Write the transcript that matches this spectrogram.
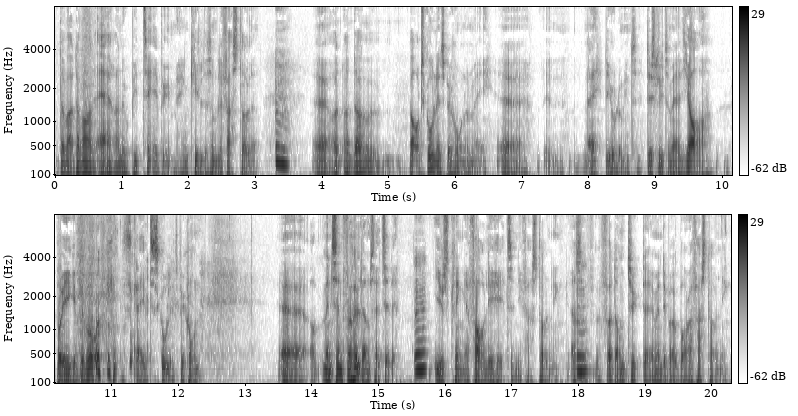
det var, det var ett ärende uppe i Täby med en kille som blev fasthållen. Mm, Eh, och, och då bad Skolinspektionen mig. Eh, nej, det gjorde de inte. Det slutade med att jag på eget bevåg skrev till Skolinspektionen. Och- men sen förhöll de sig till det. mm, Just kring farligheten i fasthållning. Alltså Mm. för, de tyckte, men det var ju bara fasthållning.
